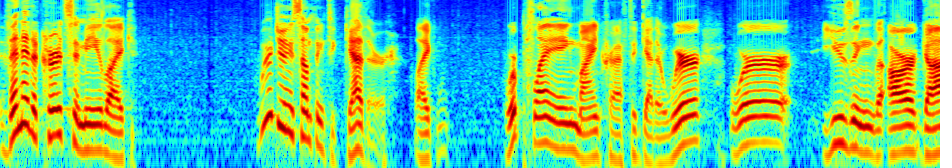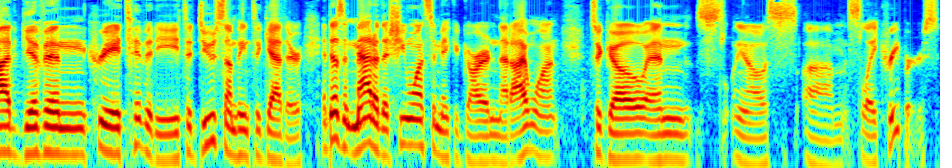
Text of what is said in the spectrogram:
then it occurred to me, like, we're doing something together. Like, we're playing Minecraft together. We're, we're using the, our God given creativity to do something together. It doesn't matter that she wants to make a garden, that I want to go and, you know, um, slay creepers.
